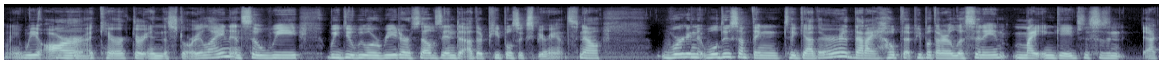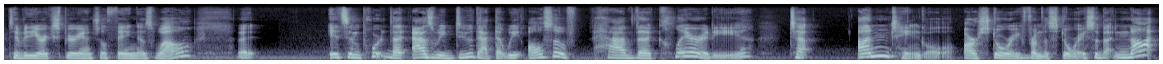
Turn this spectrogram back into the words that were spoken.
right we are mm. a character in the storyline and so we we do we will read ourselves into other people's experience now we're gonna we'll do something together that i hope that people that are listening might engage this is an activity or experiential thing as well but it's important that as we do that that we also have the clarity to untangle our story mm. from the story so that not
